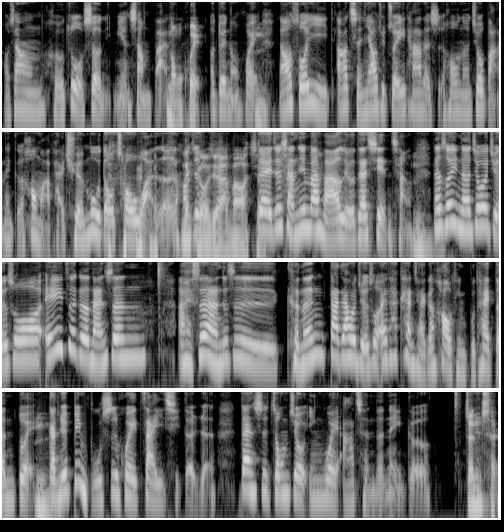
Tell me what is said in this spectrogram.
好像合作社里面上班，农会啊、呃，对，农会。嗯、然后所以阿成要去追她的时候呢，就把那个号码牌全部都抽完了，然后就我觉得还蛮好笑，对，就想尽办法要留在现场。嗯、那所以呢，就会觉得说，哎，这个男生。哎，虽然就是可能大家会觉得说，哎，他看起来跟浩廷不太登对，嗯、感觉并不是会在一起的人，但是终究因为阿成的那个真诚、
